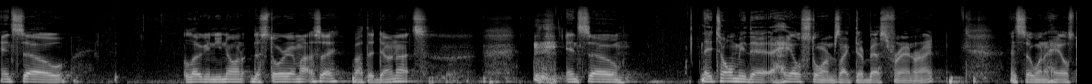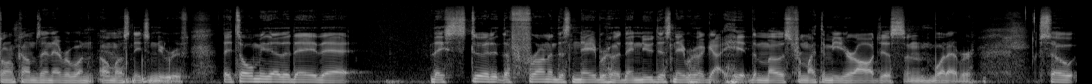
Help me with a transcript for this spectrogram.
and so. Logan, you know the story I'm about to say about the donuts? and so they told me that a hailstorm's like their best friend, right? And so when a hailstorm comes in, everyone almost needs a new roof. They told me the other day that they stood at the front of this neighborhood. They knew this neighborhood got hit the most from like the meteorologists and whatever. So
